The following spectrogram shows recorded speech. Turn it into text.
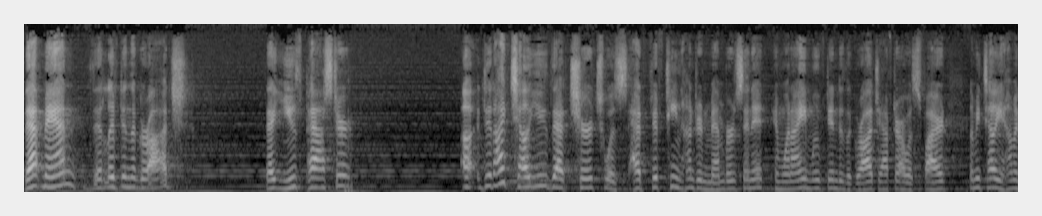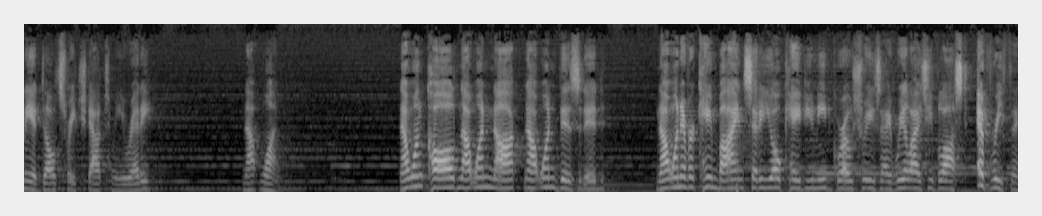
That man that lived in the garage, that youth pastor, uh, did I tell you that church was had 1,500 members in it? And when I moved into the garage after I was fired, let me tell you how many adults reached out to me. You ready? Not one. Not one called, not one knocked, not one visited, not one ever came by and said, Are you okay? Do you need groceries? I realize you've lost everything.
